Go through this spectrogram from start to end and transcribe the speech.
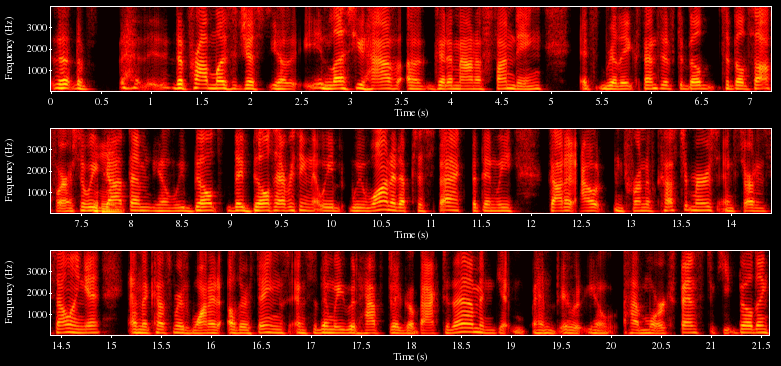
the the the problem was just you know unless you have a good amount of funding it's really expensive to build to build software so we mm-hmm. got them you know we built they built everything that we we wanted up to spec but then we got it out in front of customers and started selling it and the customers wanted other things and so then we would have to go back to them and get and you know have more expense to keep building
